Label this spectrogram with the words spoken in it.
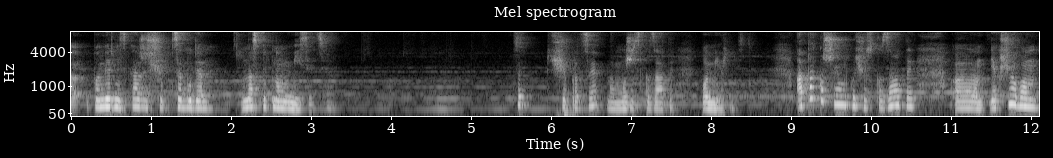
е, помірність каже, що це буде в наступному місяці. Це ще про це нам може сказати помірність. А також я вам хочу сказати, якщо вам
